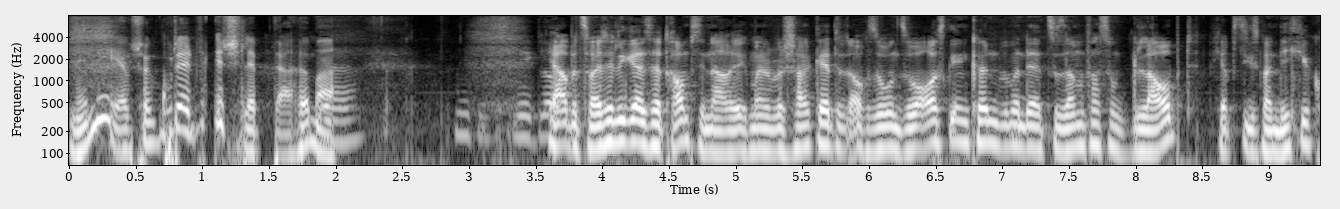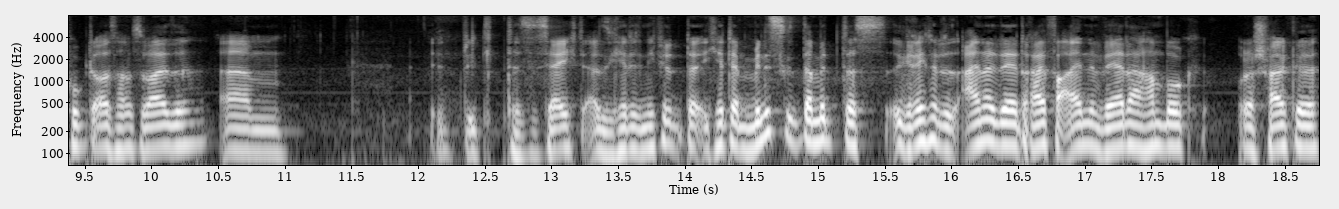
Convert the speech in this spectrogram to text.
nee, nee, ich habe schon gut entgeschleppt da, hör mal. Ja. Aber zweite Liga ist ja Traum-Szenario. Ich meine, bei Schalke hätte auch so und so ausgehen können, wenn man der Zusammenfassung glaubt. Ich habe es diesmal nicht geguckt, ausnahmsweise. Ähm, das ist ja echt, also ich hätte nicht, ich hätte mindestens damit das gerechnet, dass einer der drei Vereine, Werder, Hamburg oder Schalke,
